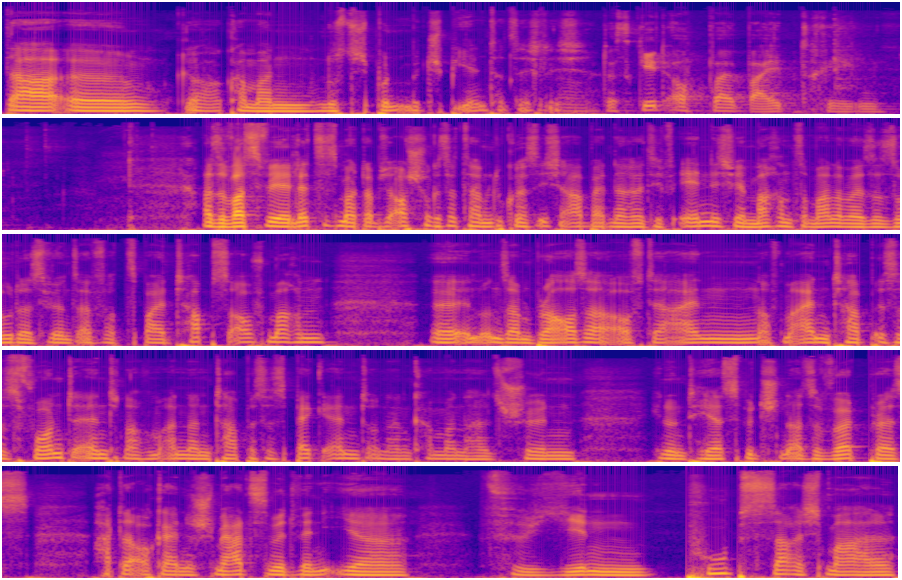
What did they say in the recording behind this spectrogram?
Da äh, ja, kann man lustig bunt mitspielen tatsächlich. Das geht auch bei Beiträgen. Also was wir letztes Mal, glaube ich, auch schon gesagt haben, Lukas, ich arbeite relativ ähnlich. Wir machen es normalerweise so, dass wir uns einfach zwei Tabs aufmachen äh, in unserem Browser. Auf, der einen, auf dem einen Tab ist das Frontend und auf dem anderen Tab ist das Backend und dann kann man halt schön hin und her switchen. Also WordPress hatte auch keine Schmerzen mit, wenn ihr für jeden Pups, sag ich mal,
